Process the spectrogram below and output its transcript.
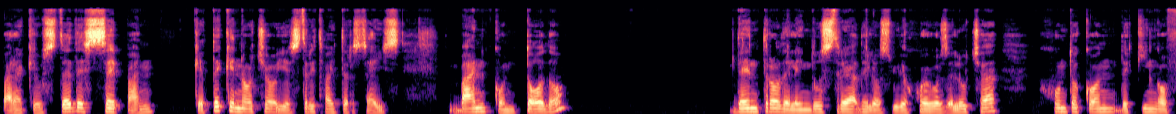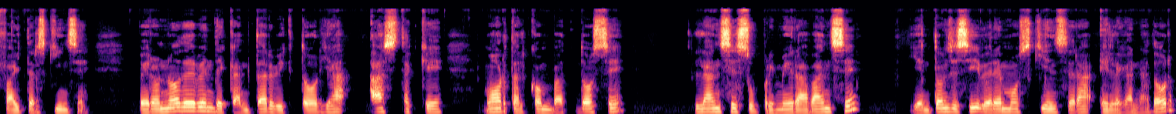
para que ustedes sepan que Tekken 8 y Street Fighter 6 van con todo dentro de la industria de los videojuegos de lucha junto con The King of Fighters 15, pero no deben de cantar victoria hasta que Mortal Kombat 12 lance su primer avance y entonces sí veremos quién será el ganador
